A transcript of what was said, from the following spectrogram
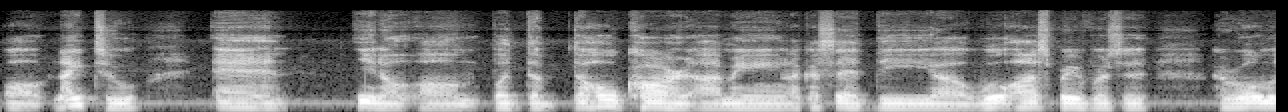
or Night 2. And, you know, um, but the, the whole card, I mean, like I said, the uh, Will Ospreay versus Hiromu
